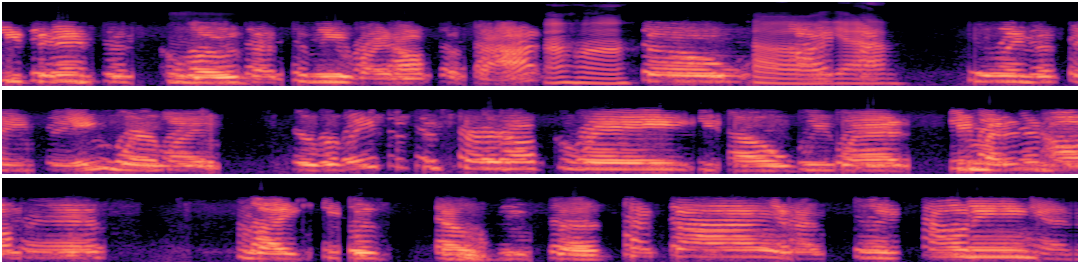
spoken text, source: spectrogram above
he didn't disclose that to me right off the bat. Uh huh. So Oh I yeah. feeling the same thing where like the relationship started off great, you know, we went we met in an office, like he was you know, he's the tech guy and I was doing accounting and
